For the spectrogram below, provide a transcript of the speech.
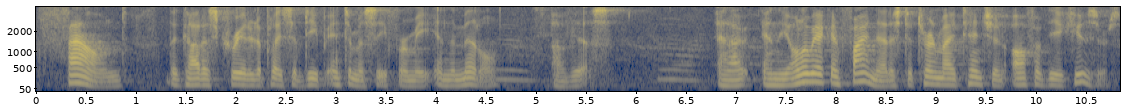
found that God has created a place of deep intimacy for me in the middle of this. And, I, and the only way I can find that is to turn my attention off of the accusers.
